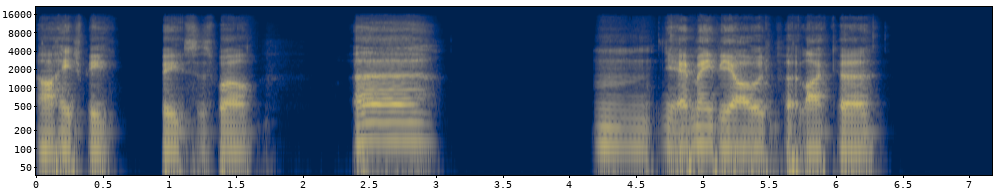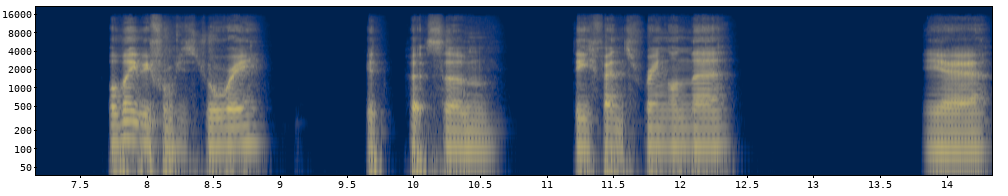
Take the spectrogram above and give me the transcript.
Our HP boots as well. Uh, mm, yeah, maybe I would put like a, or maybe from his jewelry, could put some defense ring on there. Yeah,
